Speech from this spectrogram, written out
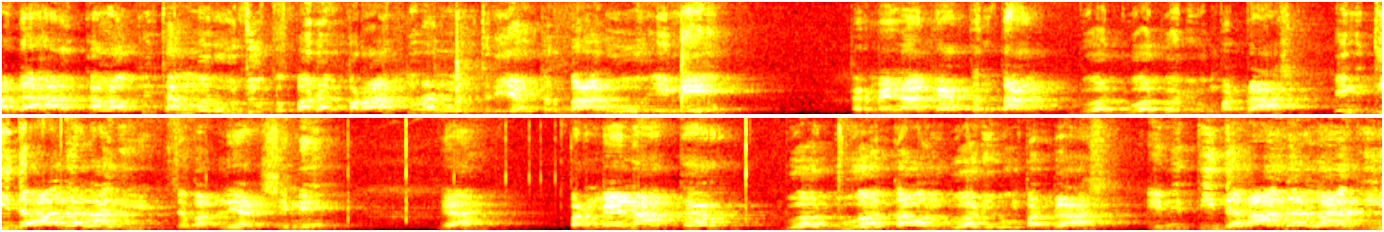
Padahal kalau kita merujuk kepada peraturan menteri yang terbaru ini Permenaker tentang 22 2014 ini tidak ada lagi. Coba lihat sini ya. Permenaker 22 tahun 2014 ini tidak ada lagi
